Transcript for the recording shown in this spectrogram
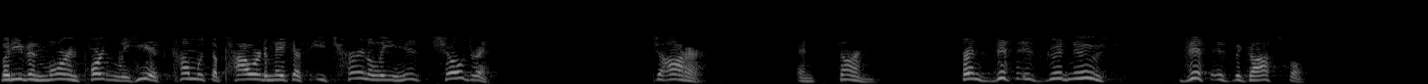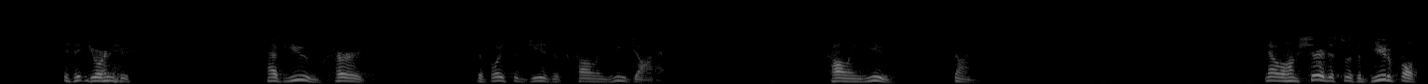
But even more importantly, He has come with the power to make us eternally His children. Daughter and sons. Friends, this is good news. This is the gospel. Is it your news? Have you heard the voice of Jesus calling you daughter? Calling you son? Now, well, I'm sure this was a beautiful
